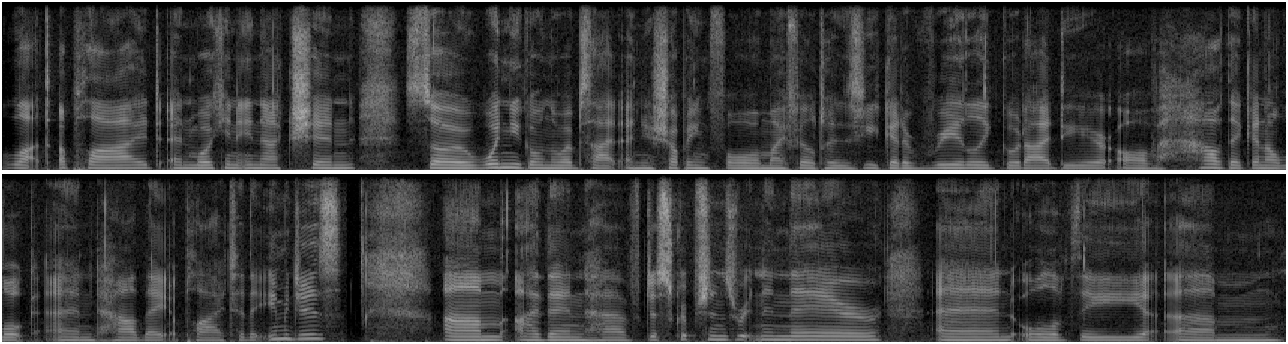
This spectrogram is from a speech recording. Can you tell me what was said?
LUT applied and working in action. So when you go on the website and you're shopping for my filters, you get a really good idea of how they're going to look and how they apply to the images. Um, I then have descriptions written in there and all of the, um,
